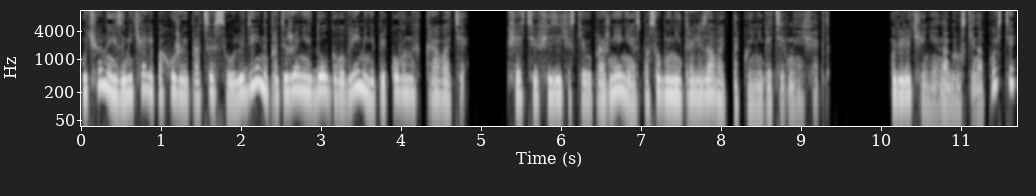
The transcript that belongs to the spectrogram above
Ученые замечали похожие процессы у людей на протяжении долгого времени прикованных к кровати. К счастью, физические упражнения способны нейтрализовать такой негативный эффект. Увеличение нагрузки на кости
